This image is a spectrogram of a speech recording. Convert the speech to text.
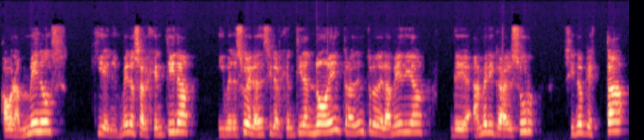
Ahora, menos quiénes, menos Argentina y Venezuela, es decir, Argentina no entra dentro de la media de América del Sur sino que está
